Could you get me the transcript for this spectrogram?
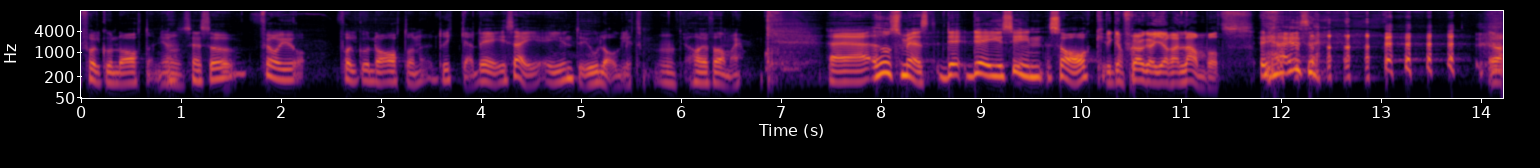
folk under 18. Ja. Sen så får ju folk under 18 dricka. Det i sig är ju inte olagligt, har jag för mig. Eh, hur som helst, det, det är ju sin sak. Vi kan fråga Göran Lamberts. Ja, just det. Ja.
